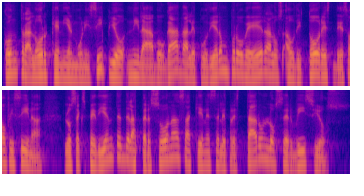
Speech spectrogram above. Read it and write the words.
contralor que ni el municipio ni la abogada le pudieron proveer a los auditores de esa oficina los expedientes de las personas a quienes se le prestaron los servicios.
